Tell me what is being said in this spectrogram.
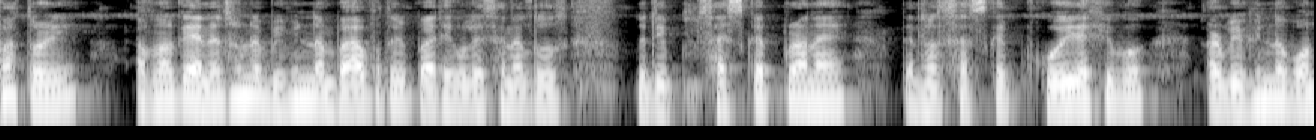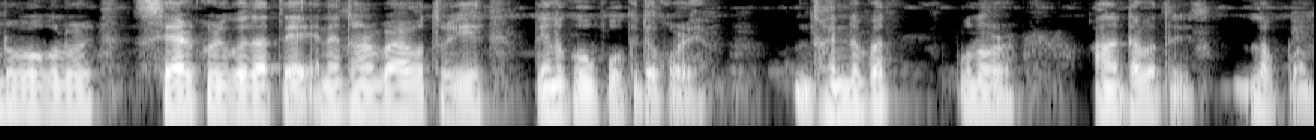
বাতৰি। আপোনালোকে এনেধৰণে বিভিন্ন বা বাতৰি পাই থাকিবলৈ চেনেলটো যদি ছাবস্ক্ৰাইব কৰা নাই তেনেহ'লে ছাবস্ক্ৰাইব কৰি ৰাখিব আৰু বিভিন্ন বন্ধুবৰ্গলৈ শ্বেয়াৰ কৰিব যাতে এনেধৰণৰ বা বাতৰিয়ে তেওঁলোকক উপকৃত কৰে। ধন্যবাদ। পুনৰ আন এটা বাতৰি লগ পাম।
